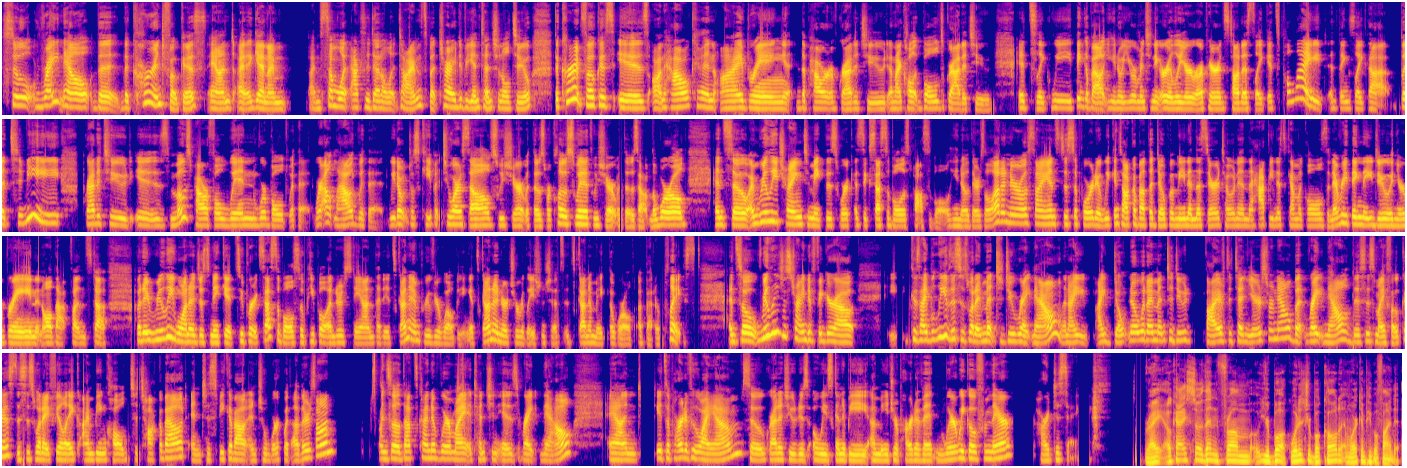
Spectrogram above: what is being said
So right now, the the current focus, and I, again, I'm I'm somewhat accidental at times, but trying to be intentional too. The current focus is on how can I bring the power of gratitude, and I call it bold gratitude. It's like we think about, you know, you were mentioning earlier, our parents taught us like it's polite and things like that. But to me, gratitude is most powerful when we're bold with it. We're out loud with it. We don't just keep it to ourselves. We share it with those we're close with. We share it with those out in the world. And so I'm really trying to make this work as accessible as possible. You know, there's a lot of neuroscience to support it. We can talk about the dopamine and the serotonin, the happiness chemicals, and everything they do in your brain and all that fun stuff. But I really want to just make it super accessible so people understand that it's going to improve your well being, it's going to nurture relationships, it's going to make the world a better place. And so, really, just trying to figure out because I believe this is what I meant to do right now. And I, I don't know what I meant to do five to 10 years from now. But right now, this is my focus. This is what I feel like I'm being called to talk about and to speak about and to work with others on. And so that's kind of where my attention is right now. And it's a part of who I am. So gratitude is always going to be a major part of it. And where we go from there, hard to say. Right. Okay. So then from your book, what is your book called and where can people find it?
